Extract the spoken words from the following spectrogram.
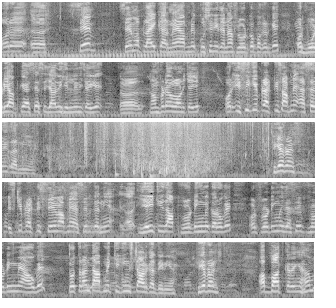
और आ, सेम सेम अप्लाई करना है। आपने कुछ नहीं करना फ्लोट को पकड़ के। और बॉडी आपके ऐसे ऐसे ज़्यादा हिलनी नहीं चाहिए। कंफर्टेबल होनी चाहिए। और इसी की प्रैक्टिस आपने ऐसे भी करनी है। ठीक है फ्रेंड्स इसकी प्रैक्टिस सेम आपने ऐसे भी करनी है। यही चीज़ आप फ्लोटिंग में करोगे और फ्लोटिंग में जैसे फ्लोटिंग में आओगे तो तुरंत आपने किकिंग स्टार्ट कर देनी है। ठीक है फ्रेंड्स अब बात करेंगे हम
